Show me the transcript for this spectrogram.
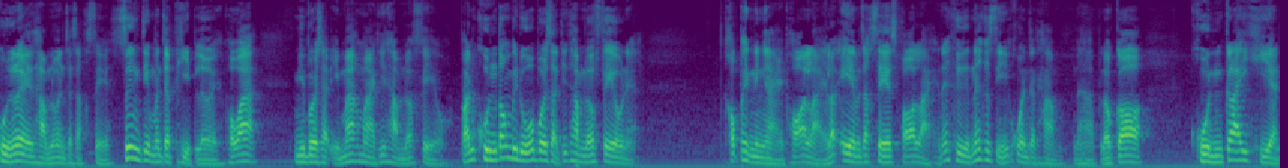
คุณก็เลยทำแล้วมันจะ success ซึ่งจริงมันจะผิดเลย เพราะว่ามีบริษัทอีกมากมายที่ทำแล้ว fail เพราะฉะนั้นคุณต้องไปดูว่าบริษัทที่ทำแล้ว fail เนี่ยเขาเป็นยังไง เพราะอะไรแล้ว A มัน success เพราะอะไรนั่นคือนั่นคือสิ่งที่ควรจะทำนะครับ แล้วก็คุณใกล้เคียง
